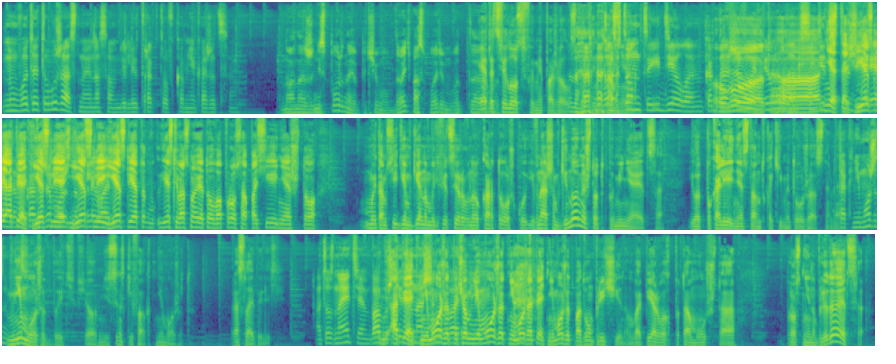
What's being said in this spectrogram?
Ну, вот это ужасная, на самом деле, трактовка, мне кажется. Но она же не спорная. Почему? Давайте поспорим. Вот, э, это вот. с философами, пожалуйста. Вот в том-то и дело. Когда живой биолог а, Нет, значит, если опять, если, если, если, это, если в основе этого вопроса опасения, что мы там сидим геномодифицированную картошку, и в нашем геноме что-то поменяется, и вот поколения станут какими-то ужасными. Так не может быть? Не может быть. Все, медицинский факт не может. Расслабились. А то, знаете, бабушки Опять не может, причем не может, не может, опять не может по двум причинам. Во-первых, потому что просто не наблюдается —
